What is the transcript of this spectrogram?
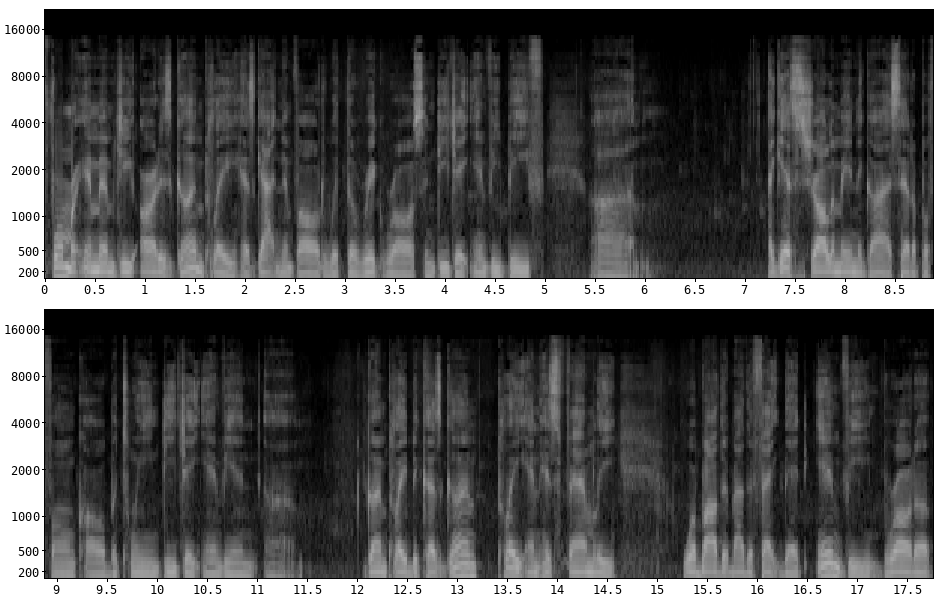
former MMG artist Gunplay has gotten involved with the Rick Ross and DJ Envy beef. Um, I guess Charlemagne the God set up a phone call between DJ Envy and um, Gunplay because Gunplay and his family were bothered by the fact that Envy brought up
